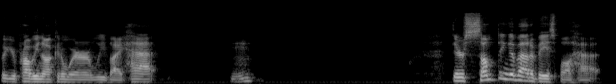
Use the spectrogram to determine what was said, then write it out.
but you're probably not going to wear a Levi hat. Mhm. There's something about a baseball hat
